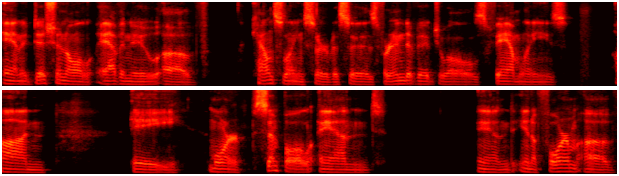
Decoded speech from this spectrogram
an additional avenue of counseling services for individuals, families on a more simple and and in a form of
